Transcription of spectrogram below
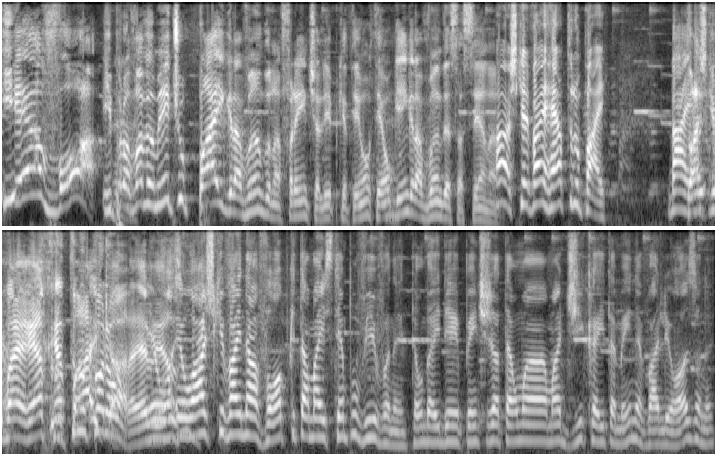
e é a avó. E provavelmente o pai gravando na frente ali, porque tem, tem alguém gravando essa cena. Ah, acho que ele vai reto no pai. Bah, Tu eu- acha que vai reto no Reto no pai, coroa. cara? É eu, mesmo? eu acho que vai na avó porque tá mais tempo viva, né? Então daí, de repente, já tá uma, uma dica aí também, né? Valiosa, né?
